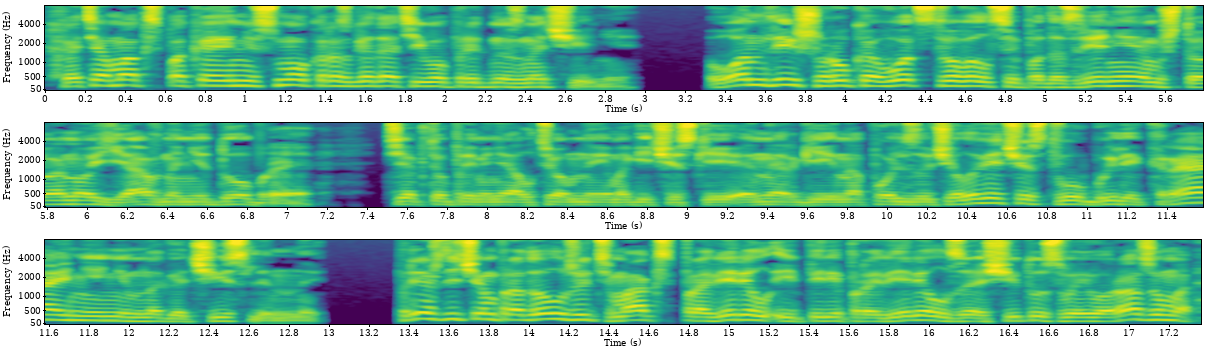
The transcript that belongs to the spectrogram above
хотя Макс пока и не смог разгадать его предназначение. Он лишь руководствовался подозрением, что оно явно недоброе. Те, кто применял темные магические энергии на пользу человечеству, были крайне немногочисленны. Прежде чем продолжить, Макс проверил и перепроверил защиту своего разума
